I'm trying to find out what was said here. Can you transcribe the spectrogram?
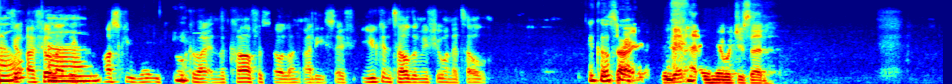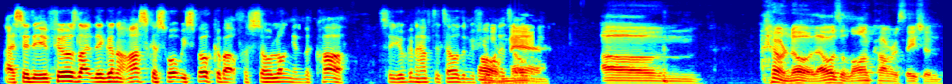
Well, I feel, I feel like um, they ask you what you spoke about in the car for so long, Ali. So if you can tell them if you want to tell them. Go Sorry, for it. I didn't hear what you said. I said it feels like they're going to ask us what we spoke about for so long in the car. So you're going to have to tell them if you oh, want to man. tell them. Um, I don't know. That was a long conversation,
